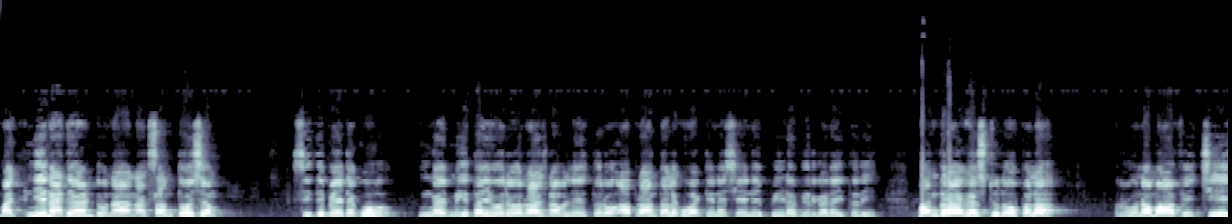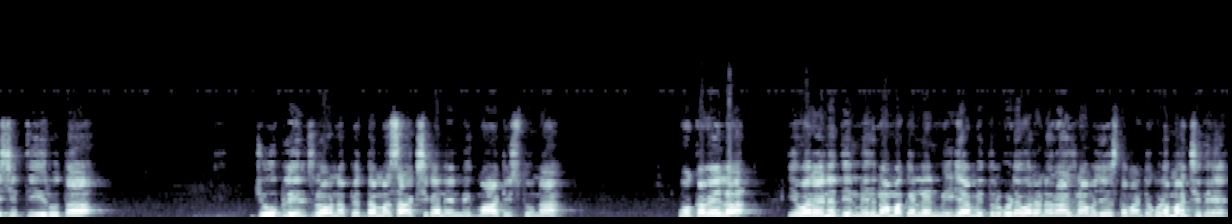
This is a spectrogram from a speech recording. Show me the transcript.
మ- నేను అదే అంటున్నా నాకు సంతోషం. సిద్దిపేటకు ఇంకా మిగతా ఎవరెవరు రాజీనామాలు చేస్తారో ఆ ప్రాంతాలకు పట్టిన శని పీడ విరగడవుతుంది ఆగస్టు లోపల రుణమాఫీ చేసి తీరుతా. జూబ్లీహిల్స్లో ఉన్న పెద్దమ్మ సాక్షిగా నేను మీకు మాట ఇస్తున్నా. ఒకవేళ ఎవరైనా దీని మీద నమ్మకం లేని మీడియా మిత్రులు కూడా ఎవరైనా రాజీనామా చేస్తామంటే కూడా మంచిదే.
